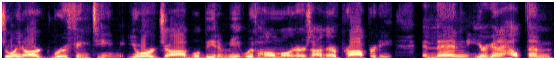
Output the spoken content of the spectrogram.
join our roofing team, your job will be to meet with homeowners on their property, and then you're going to help them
